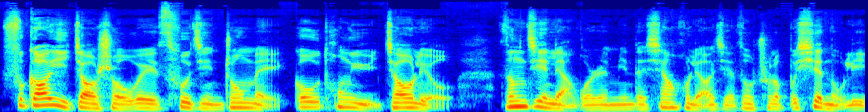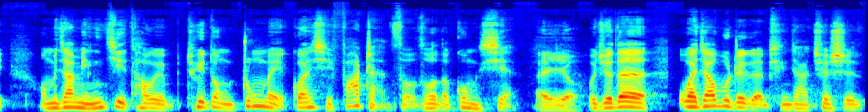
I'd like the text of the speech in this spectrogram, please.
傅高义教授为促进中美沟通与交流，增进两国人民的相互了解，做出了不懈努力。我们将铭记他为推动中美关系发展所做的贡献。哎呦，我觉得外交部这个评价确实，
